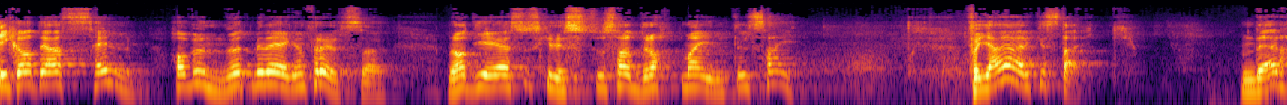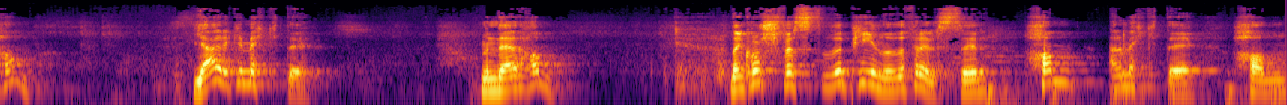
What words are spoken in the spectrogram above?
Ikke at jeg selv har vunnet min egen frelse, men at Jesus Kristus har dratt meg inn til seg. For jeg er ikke sterk, men det er han. Jeg er ikke mektig, men det er han. Den korsfestede, pinede frelser, han er mektig, han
